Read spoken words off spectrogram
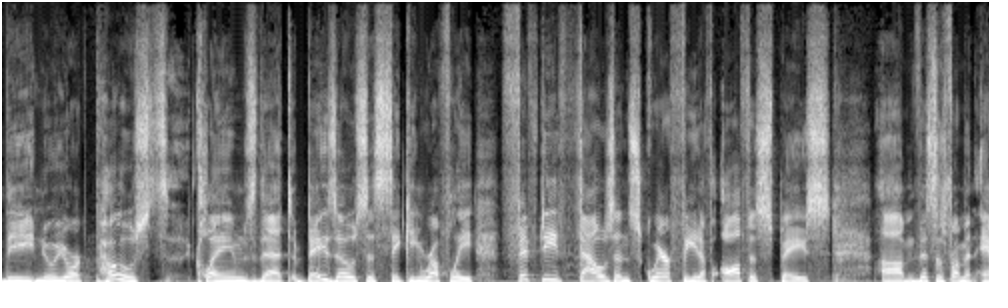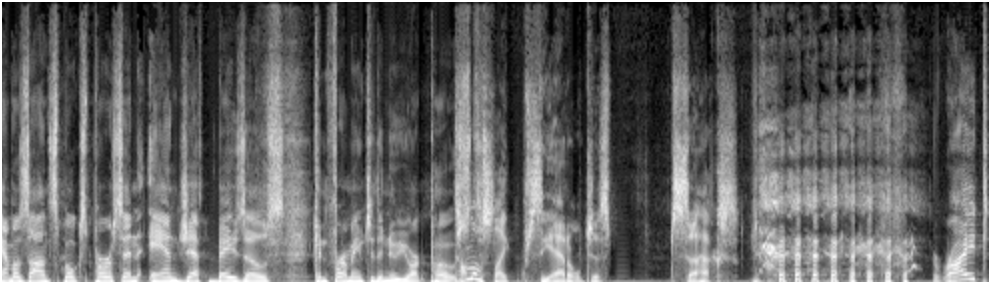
The New York Post claims that Bezos is seeking roughly 50,000 square feet of office space. Um, this is from an Amazon spokesperson and Jeff Bezos confirming to the New York Post. It's almost like Seattle just sucks. right?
